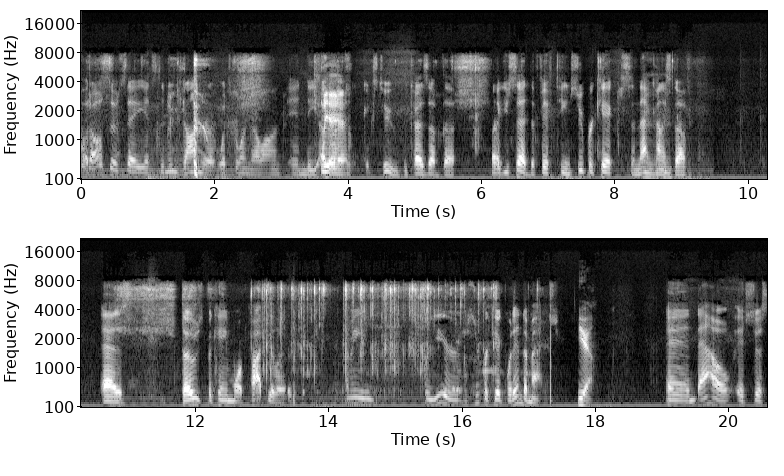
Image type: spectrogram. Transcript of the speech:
I would also say it's the new genre of what's going on in the other Yeah. super kicks too, because of the, like you said, the 15 super kicks and that mm-hmm. kind of stuff. As those became more popular, I mean, for years a super kick would end a match, Yeah. and now it's just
